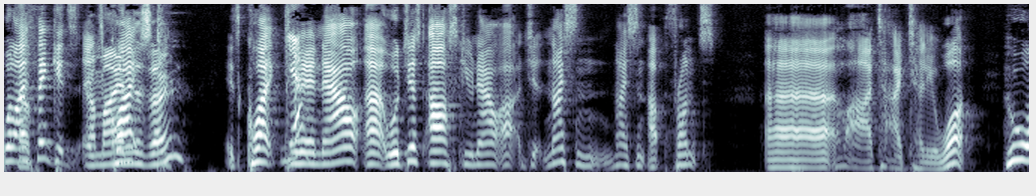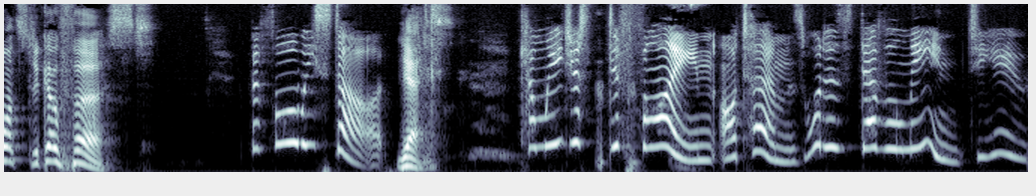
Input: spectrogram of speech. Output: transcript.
Well, I think it's, it's Am I quite in the zone? It's quite Yeah. clear now. Uh, we'll just ask you now, uh, j- nice and nice and upfront. Uh, I, t- I tell you what, who wants to go first? Before we start, Yes. can we just define our terms? What does devil mean to you?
